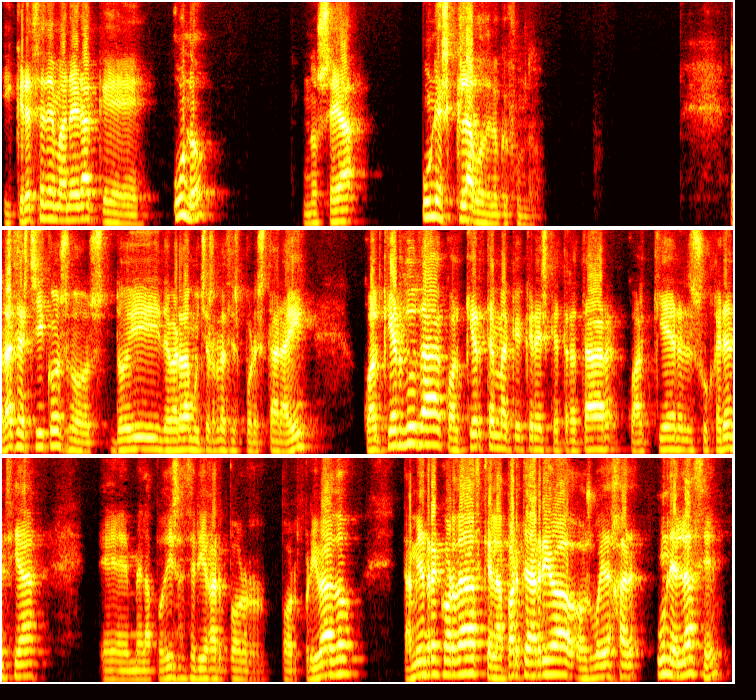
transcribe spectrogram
Y crece de manera que uno no sea un esclavo de lo que fundó. Gracias chicos, os doy de verdad muchas gracias por estar ahí. Cualquier duda, cualquier tema que queréis que tratar, cualquier sugerencia, eh, me la podéis hacer llegar por, por privado. También recordad que en la parte de arriba os voy a dejar un enlace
